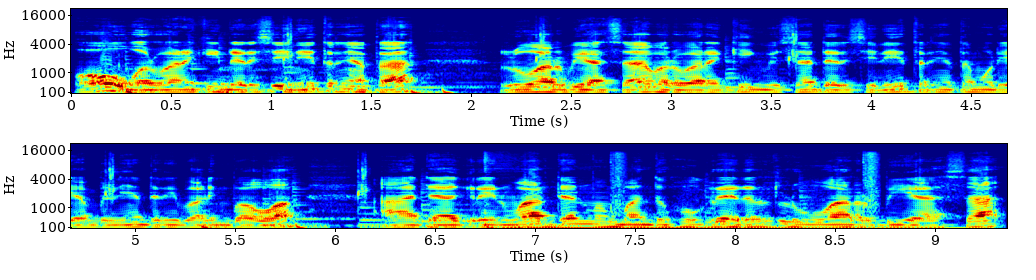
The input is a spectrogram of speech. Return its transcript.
Oh, Barbarian King dari sini ternyata luar biasa. Barbarian King bisa dari sini ternyata mau diambilnya dari paling bawah. Ada Green Warden membantu Hogrider luar biasa.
